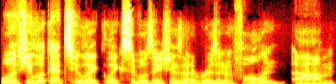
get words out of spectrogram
Well, if you look at too, like like civilizations that have risen and fallen, um,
